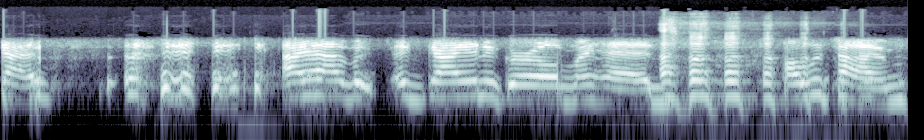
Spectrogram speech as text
Yes. I have a, a guy and a girl in my head all the time.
